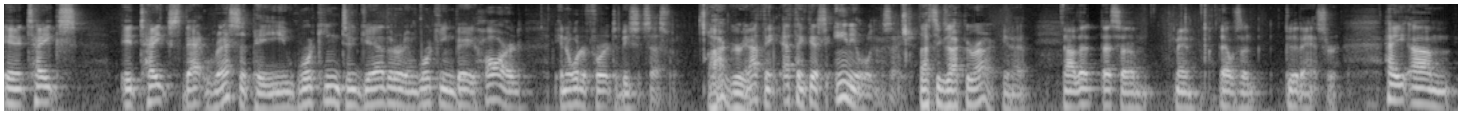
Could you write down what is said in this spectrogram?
and it takes it takes that recipe working together and working very hard in order for it to be successful. I agree. And I think I think that's any organization. That's exactly right. You know, now that that's a man. That was a good answer. Hey, um,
